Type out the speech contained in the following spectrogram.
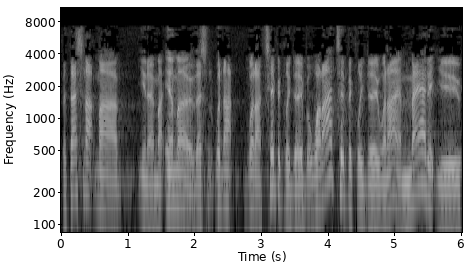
but that's not my you know my mo. That's not what I typically do. But what I typically do when I am mad at you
